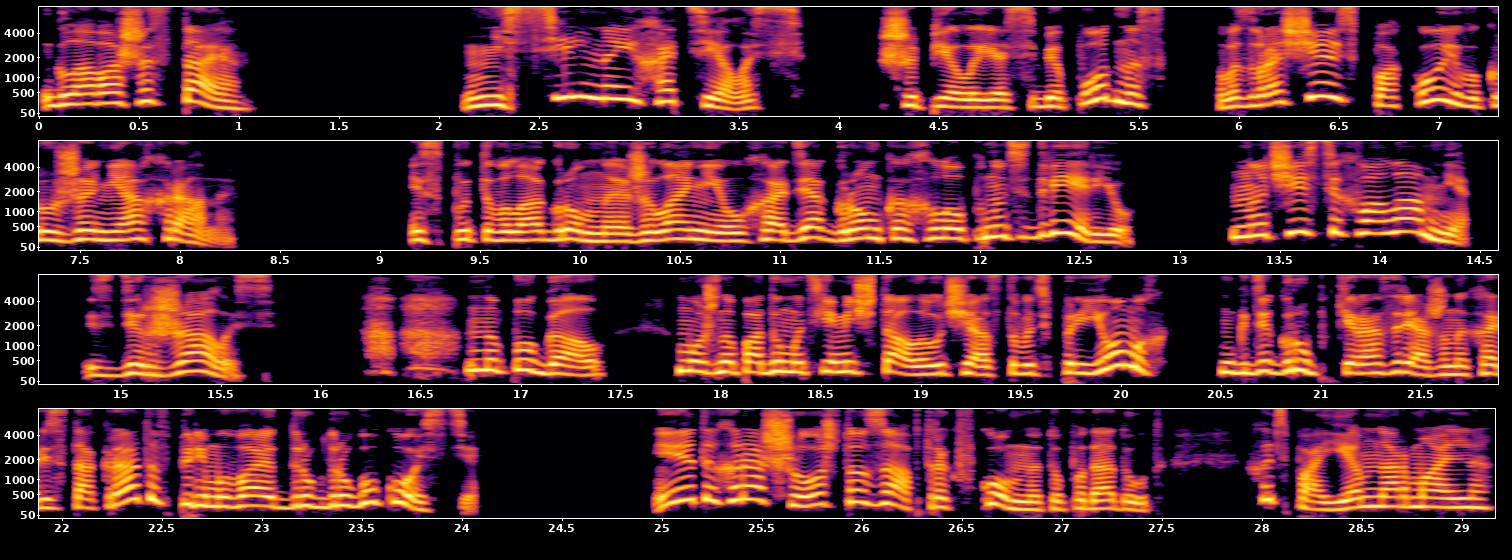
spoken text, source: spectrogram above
Глава шестая. «Не сильно и хотелось», — шипела я себе под нос, возвращаясь в покой в окружении охраны. Испытывала огромное желание, уходя, громко хлопнуть дверью, но честь и хвала мне, сдержалась. Напугал. Можно подумать, я мечтала участвовать в приемах, где группки разряженных аристократов перемывают друг другу кости. И это хорошо, что завтрак в комнату подадут, хоть поем нормально.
